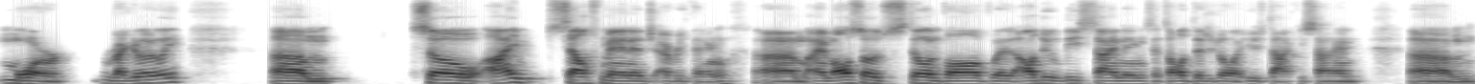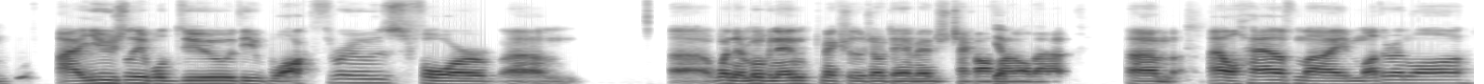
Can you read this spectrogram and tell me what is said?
more regularly. Um, so I self-manage everything. Um, I'm also still involved with, I'll do lease signings. It's all digital. I use DocuSign. Um, I usually will do the walkthroughs for um, uh, when they're moving in to make sure there's no damage, check off on all that. Um, I'll have my mother-in-law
